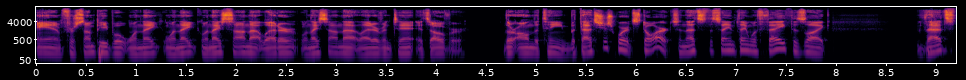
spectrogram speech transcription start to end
And for some people, when they when they when they sign that letter, when they sign that letter of intent, it's over. They're on the team. But that's just where it starts. And that's the same thing with faith. Is like that's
